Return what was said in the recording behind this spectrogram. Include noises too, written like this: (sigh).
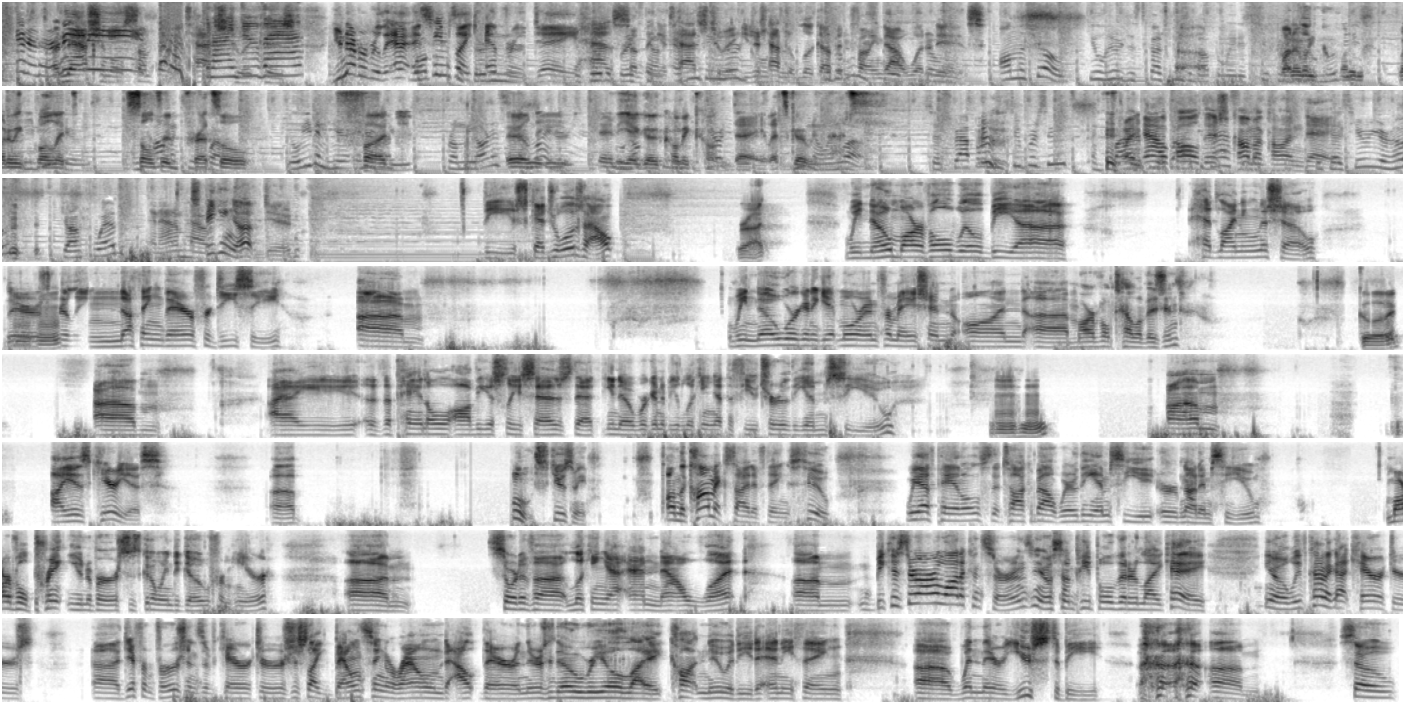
a national something attached Can I to do it. 'cause that? You never really. It, it Welcome seems like Third and every Nerd, day has something attached to it. You just have to look up and find out what it is. On the show, you'll hear discussions uh, about the latest superhero What do we movies, what do we, what do we call it? Salted pretzel well. You'll even hear fudge interviews from the artists and early San Diego Comic Con day. Let's go with that. love. So strap on your hmm. super suits and (laughs) fire I up now call this Comic Con Day. Because here are your hosts, (laughs) Josh Webb and Adam Howard. Speaking of, dude, the schedule is out. Right. We know Marvel will be uh, headlining the show. There's Mhm. really nothing there for DC. Um, we know we're going to get more information on uh, Marvel television. Good. Um, I the panel obviously says that you know we're going to be looking at the future of the MCU. Mm-hmm. Um, I is curious. Uh, oh, excuse me. On the comic side of things too, we have panels that talk about where the MCU or not MCU, Marvel print universe is going to go from here. Um, sort of uh, looking at and now what. Um, because there are a lot of concerns. You know, some people that are like, hey, you know, we've kind of got characters, uh, different versions of characters, just like bouncing around out there, and there's no real like continuity to anything uh, when there used to be. (laughs) um, so,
